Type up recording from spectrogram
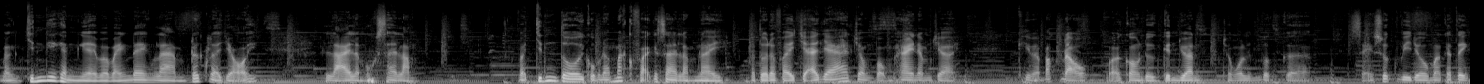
bằng chính cái ngành nghề mà bạn đang làm rất là giỏi lại là một sai lầm. Và chính tôi cũng đã mắc phải cái sai lầm này và tôi đã phải trả giá trong vòng 2 năm trời khi mà bắt đầu vào con đường kinh doanh trong cái lĩnh vực uh, sản xuất video marketing.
